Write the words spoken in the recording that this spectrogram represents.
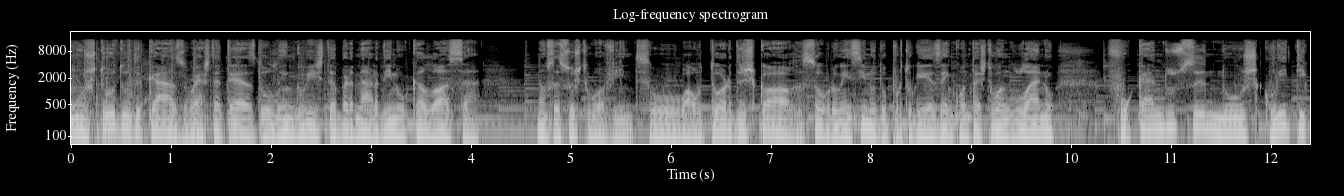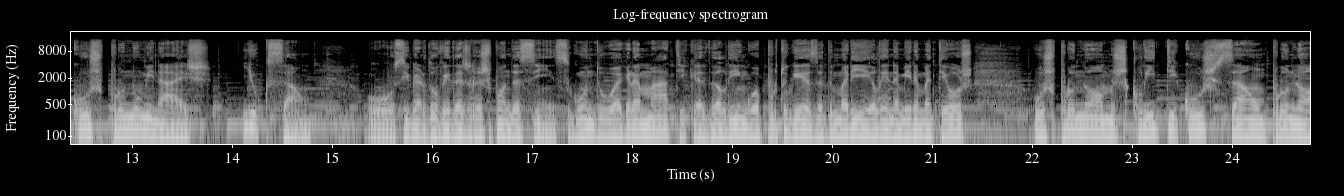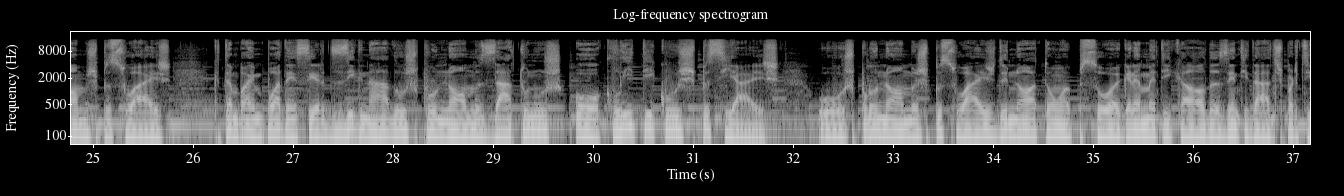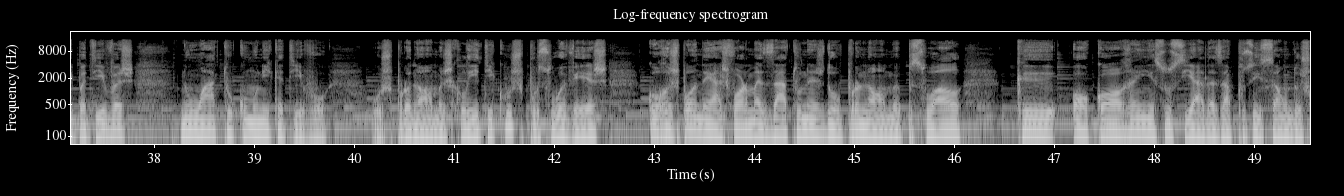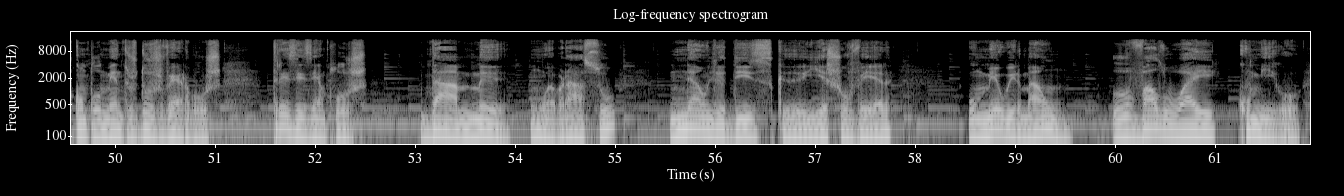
Um estudo de caso, esta tese do linguista Bernardino Calossa. Não se assuste o ouvinte. O autor discorre sobre o ensino do português em contexto angolano, focando-se nos clíticos pronominais. E o que são? O Ciberdúvidas responde assim: segundo a gramática da língua portuguesa de Maria Helena Mira Mateus, os pronomes clíticos são pronomes pessoais que também podem ser designados pronomes átonos ou clíticos especiais. Os pronomes pessoais denotam a pessoa gramatical das entidades participativas num ato comunicativo. Os pronomes clíticos, por sua vez, correspondem às formas átonas do pronome pessoal que ocorrem associadas à posição dos complementos dos verbos. Três exemplos: dá-me um abraço, não lhe disse que ia chover, o meu irmão, levá-lo-ei comigo.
